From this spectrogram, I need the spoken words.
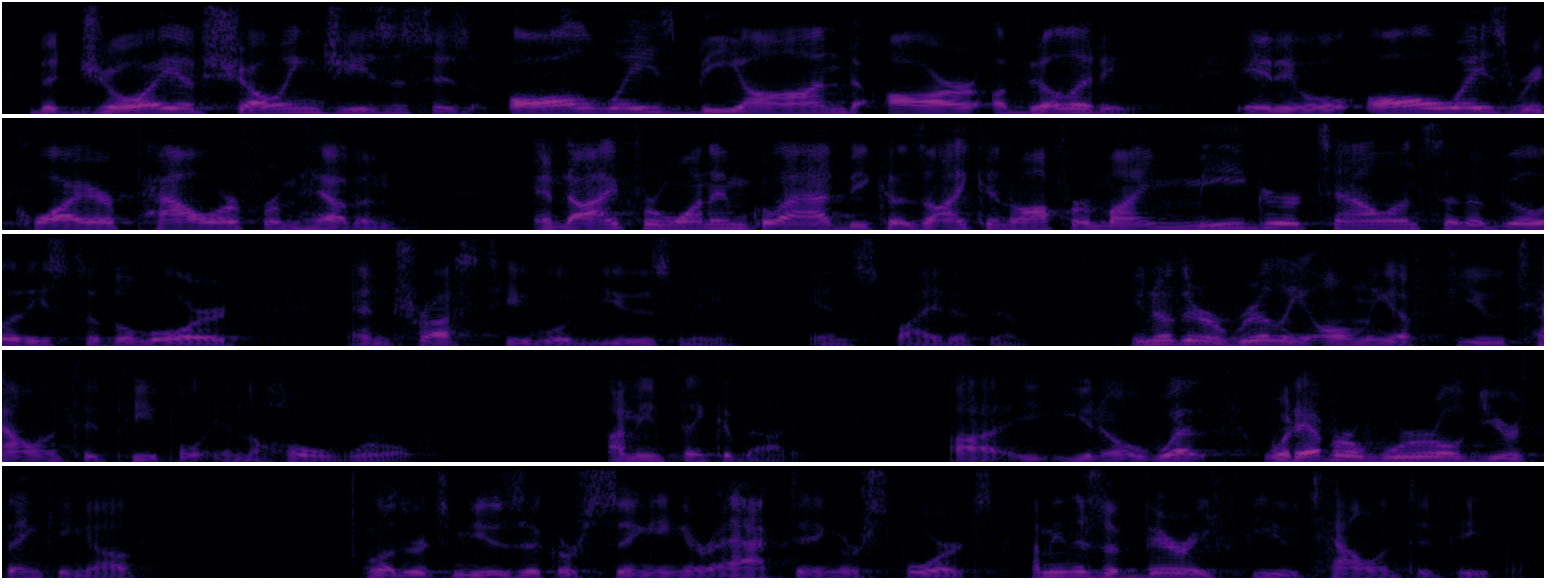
The joy of showing Jesus is always beyond our ability. It will always require power from heaven. And I, for one, am glad because I can offer my meager talents and abilities to the Lord and trust He will use me in spite of them. You know, there are really only a few talented people in the whole world. I mean, think about it. Uh, you know, wh- whatever world you're thinking of, whether it's music or singing or acting or sports, I mean, there's a very few talented people.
